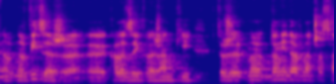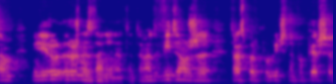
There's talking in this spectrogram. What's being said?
no, no widzę, że koledzy i koleżanki którzy no, do niedawna czasem mieli różne zdanie na ten temat, widzą, że transport publiczny po pierwsze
